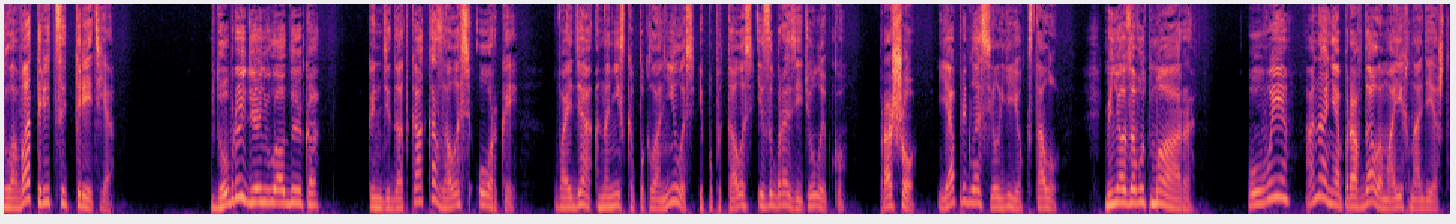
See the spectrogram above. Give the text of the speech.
Глава 33. «Добрый день, владыка!» Кандидатка оказалась оркой. Войдя, она низко поклонилась и попыталась изобразить улыбку. «Прошу, я пригласил ее к столу». «Меня зовут Мара». Увы, она не оправдала моих надежд.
